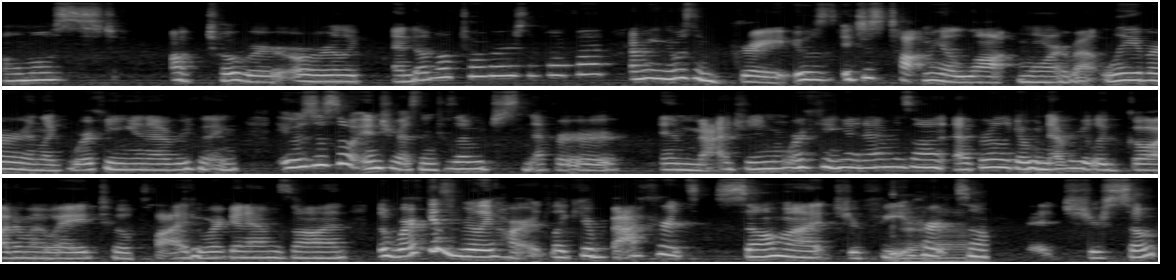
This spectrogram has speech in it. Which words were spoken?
almost October or like end of October or something like that. I mean, it wasn't great. It was it just taught me a lot more about labor and like working and everything. It was just so interesting because I would just never imagine working at Amazon ever. Like I would never like go out of my way to apply to work at Amazon. The work is really hard. Like your back hurts so much, your feet Yeah. hurt so much. You're so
